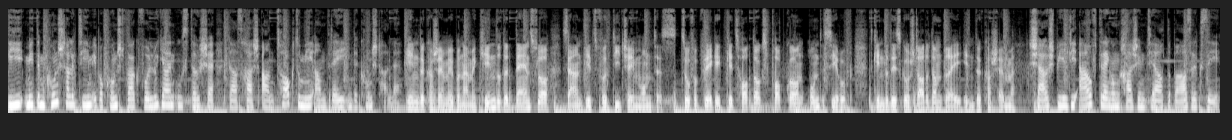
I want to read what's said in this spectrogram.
Die mit dem Kunsthalle-Team über Kunstwerke von Lujan austauschen, das kannst du an Talk to Me am 3 in der Kunsthalle. In der Kaschemme übernehmen Kinder den Dancefloor. Sound gibt's von DJ Montes. Zur Verpflegung gibt's Hotdogs, Popcorn und Sirup. Das Kinderdisco startet am 3 in der Kaschemme. Schauspiel Die Aufdrängung kannst du im Theater Basel sehen.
